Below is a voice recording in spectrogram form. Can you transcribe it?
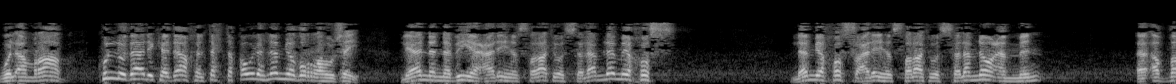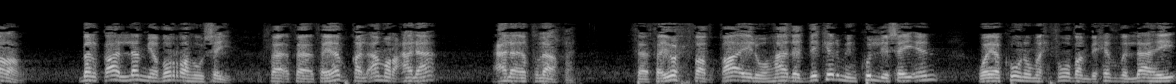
والأمراض. كل ذلك داخل تحت قوله لم يضره شيء لأن النبي عليه الصلاة والسلام لم يخص لم يخص عليه الصلاة والسلام نوعا من الضرر بل قال لم يضره شيء. فيبقى الأمر على على إطلاقه. فيحفظ قائل هذا الذكر من كل شيء ويكون محفوظا بحفظ الله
